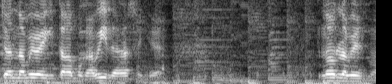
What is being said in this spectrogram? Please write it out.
Yo no me había quitado poca vida, así que... No es lo mismo.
